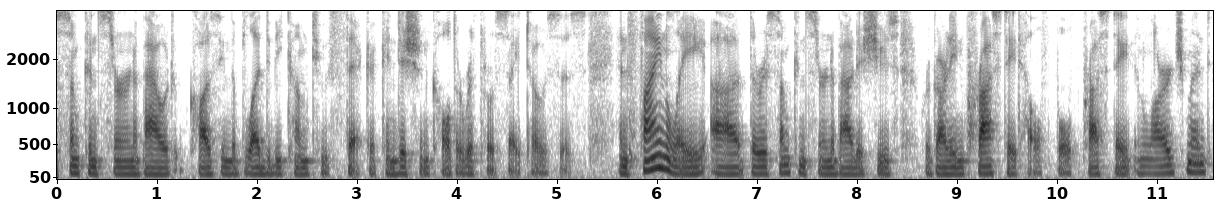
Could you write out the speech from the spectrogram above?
some concern about causing the blood to become too thick, a condition called erythrocytosis. And finally, uh, there is some concern about issues regarding prostate health, both prostate enlargement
